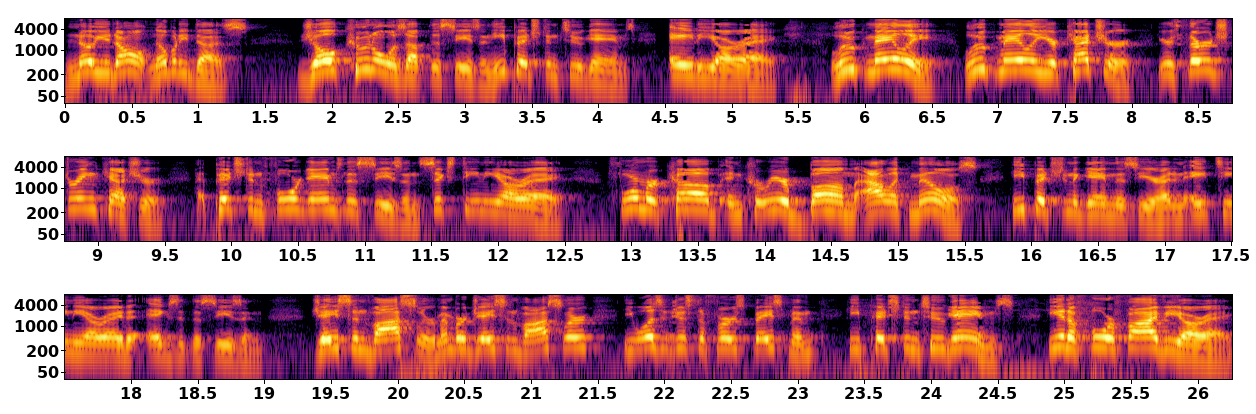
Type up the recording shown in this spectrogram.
No, you don't. Nobody does. Joel Kuhnel was up this season. He pitched in two games, 8 ERA. Luke Maile. Luke Maile, your catcher, your third string catcher, pitched in four games this season, 16 ERA. Former Cub and career bum Alec Mills. He pitched in a game this year, had an 18 ERA to exit the season. Jason Vosler. Remember Jason Vosler? He wasn't just a first baseman, he pitched in two games. He had a 4 5 ERA.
